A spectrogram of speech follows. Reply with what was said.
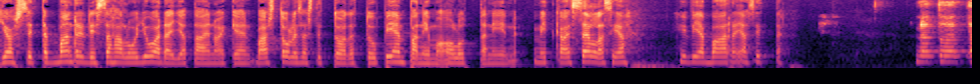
jos sitten Madridissa haluaa juoda jotain oikein vastuullisesti tuotettua pienpanimo-olutta, niin mitkä olisi sellaisia hyviä baareja sitten? No tuota,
